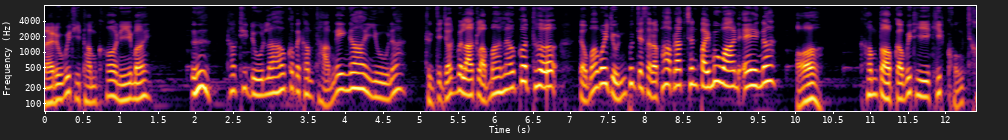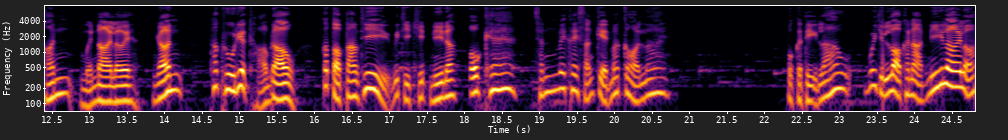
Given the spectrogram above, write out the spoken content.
นายรู้วิธีทำข้อนี้ไหมเออเท่าที่ดูแล้วก็เป็นคำถามง่ายๆอยู่นะ ถึงจะย้อนเวลากลับมาแล้วก็เถอะ แต่ว่าว่าหยุนเพิ่งจะสารภาพรักฉันไปเมื่อวานเองนะ อ๋อคำตอบกับวิธีคิดของฉันเหมือนนายเลย งั้น ถ้าครูเรียกถามเรา ก็ตอบตามที่วิธีคิดนี้นะ โอเค ฉันไม่เคยสังเกตมาก่อนเลย ปกติแล้วว่าหยุนหล่อขนาดนี้เลยเหรอ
